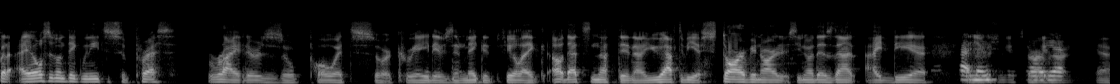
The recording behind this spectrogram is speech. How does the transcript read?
But I also don't think we need to suppress writers or poets or creatives and make it feel like, oh, that's nothing. Uh, you have to be a starving artist. You know, there's that idea That that you have notion to be a starving yeah. artist. Yeah.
